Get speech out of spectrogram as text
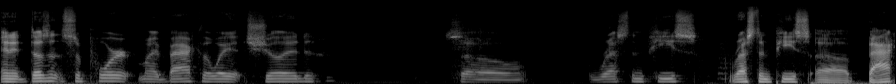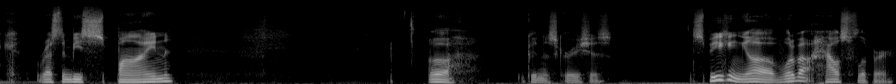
and it doesn't support my back the way it should. So, rest in peace. Rest in peace, uh, back. Rest in peace, spine Ugh, goodness gracious. Speaking of, what about House Flipper?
